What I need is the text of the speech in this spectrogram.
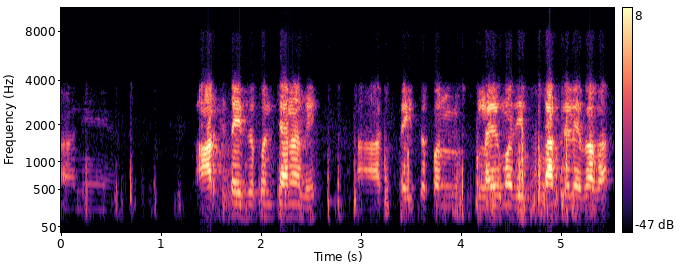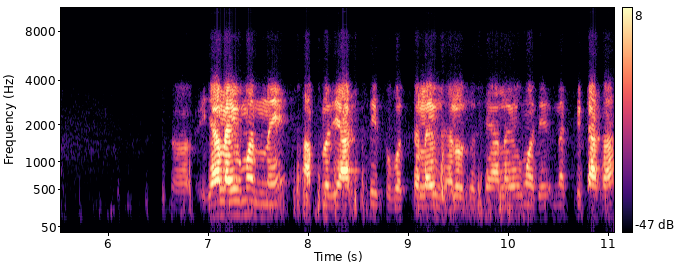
आणि आरतीताईचं पण चॅनल आहे. आरतीताईचं पण लाईव्हमध्ये टाकलेलं आहे बघा. ह्या लाईव्हमध्ये नाही आपलं जे आरतीताईसोबतचं लाईव्ह झालं होतं त्या लाईव्हमध्ये नक्की टाका.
